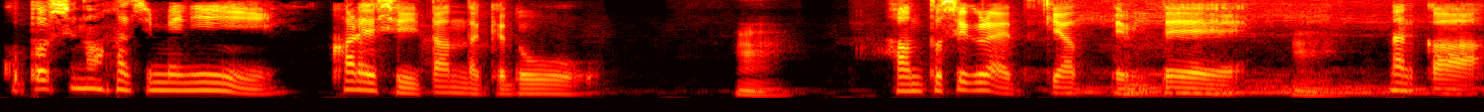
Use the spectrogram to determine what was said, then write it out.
今年の初めに彼氏いたんだけど、うん。半年ぐらい付き合ってみて、うん。なんか、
